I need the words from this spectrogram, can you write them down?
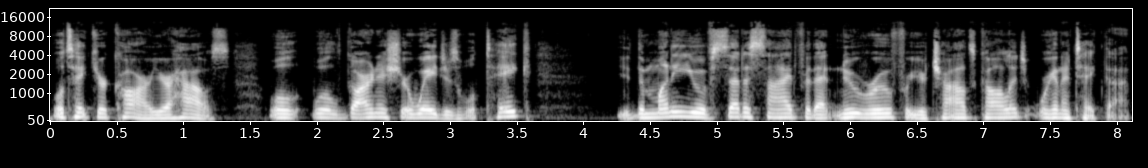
We'll take your car, your house. We'll we'll garnish your wages. We'll take the money you have set aside for that new roof for your child's college. We're going to take that.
